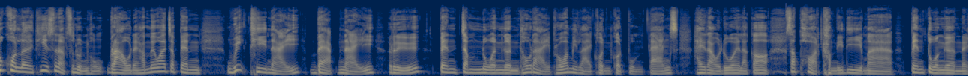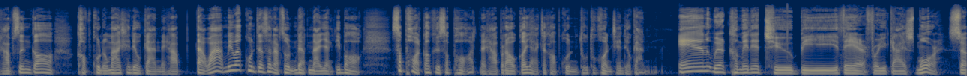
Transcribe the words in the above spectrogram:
ทุกคนเลยที่สนับสนุนของเรานะครับ ไม่ว่าจะเป็นวิธีไหนแบบไหน หรือ เป็นจำนวนเงินเท่าไหร่ เพราะว่ามีหลายคนกดปุ่ม thanks ให้เราด้วยแล้วก็ support คำนี้ดีมาเป็นตัวเงินนะครับ ซึ่งก็ขอบคุณมากๆเช่นเดียวกันนะครับ แต่ว่าไม่ว่าคุณจะสนับสนุนแบบไหนอย่างที่บอก support ก็คือ support นะครับเราก็อยากจะขอบคุณทุกๆ คนเช่นเดียวกัน and we're committed to be there for you guys more so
